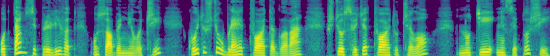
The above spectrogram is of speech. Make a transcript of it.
Оттам се приливат особени лъчи, които ще облеят твоята глава, ще осветят твоето чело, но ти не се плаши,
